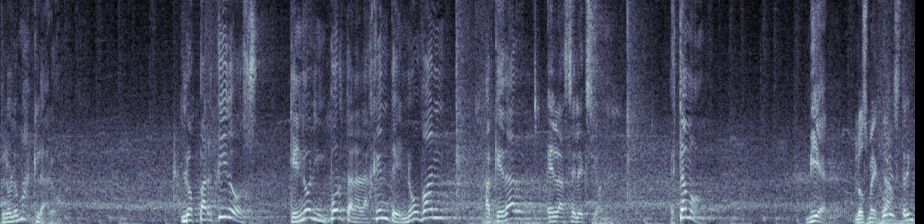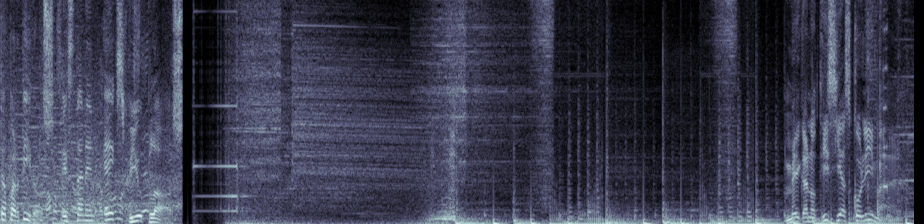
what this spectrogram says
pero lo más claro, los partidos que no le importan a la gente no van a quedar en la selección. ¿Estamos? Bien. Los mejores 30 partidos están en XView Plus. Mega Noticias Colima.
